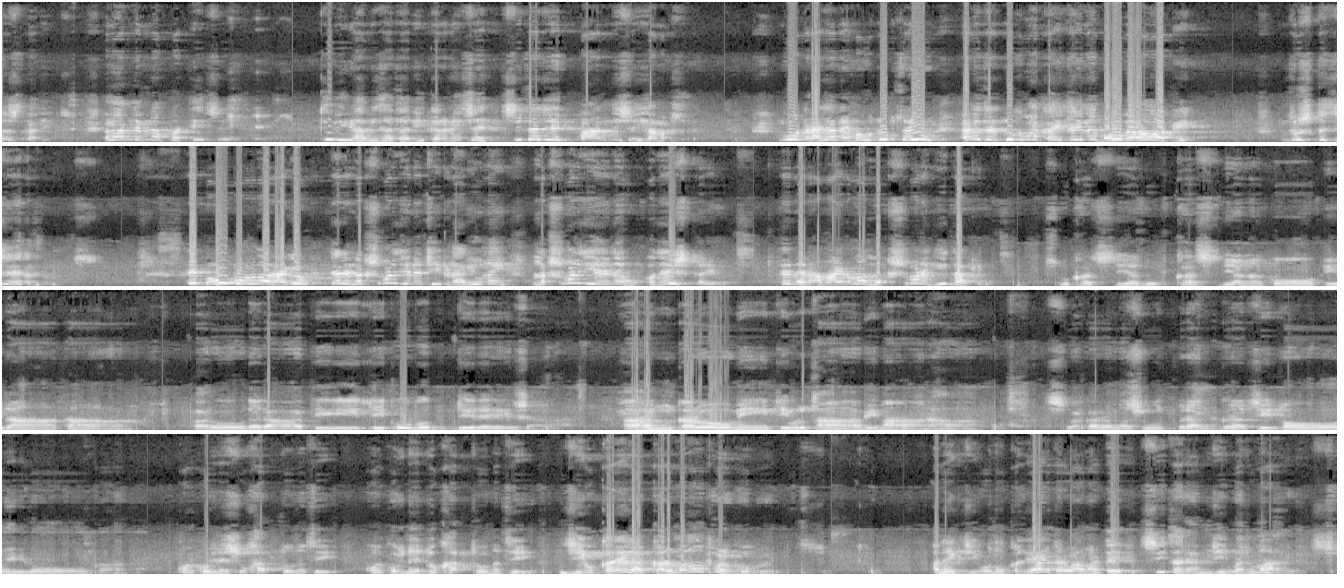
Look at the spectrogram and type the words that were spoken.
રામ જેમના પતિ છે. આ વિધાતાની કરણી છે સીતાજી એક પાનની શૈયામાં છે. ગોટ રાજાને બહુ દુઃખ થયું અને તે દુઃખમાં કઈ કઈને બહુ ગાળો આપી. દુષ્ટ છે એ બહુ બોલવા લાગ્યો, ત્યારે લક્ષ્મણજીને ઠીક લાગ્યું નહીં. લક્ષ્મણજી એને ઉપદેશ કર્યો. એને રામાયણમાં લક્ષ્મણ ગીતા કીધું સુખસ્ય દુઃખસ્ય ન કોપી દાતા. પરો દદાતી કુબુદ્ધિરેશ અહં કરોમીતિ વૃથાભિમાન સ્વકર્મ સૂત્રગ્રથિતો હિ લોક કોઈ કોઈને સુખ આપતો નથી કોઈ કોઈને દુઃખ આપતો નથી જીવ કરેલા કર્મનું ફળ ભોગવે અનેક જીવોનું કલ્યાણ કરવા માટે સીતારામજી વનમાં આવ્યા છે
